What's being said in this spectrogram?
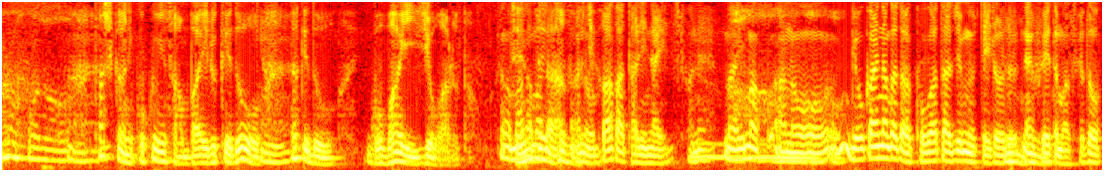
るほど、確かに国民3倍いるけど、だけど5倍以上あると。まだまだあの場が足りないですかね、まあ、今あの、業界の中では小型ジムっていろいろね、増えてますけど、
